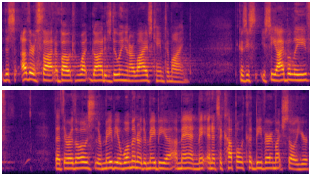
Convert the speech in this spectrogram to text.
this other thought about what God is doing in our lives came to mind. Because you, you see, I believe that there are those, there may be a woman or there may be a, a man, may, and it's a couple, it could be very much so. You're,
